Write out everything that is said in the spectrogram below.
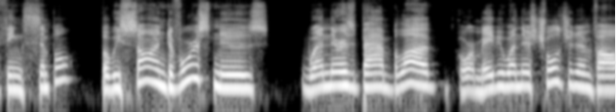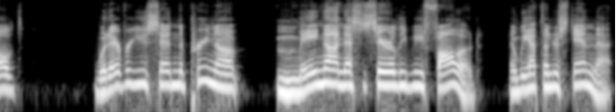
things simple. But we saw in divorce news when there is bad blood, or maybe when there's children involved, whatever you said in the prenup may not necessarily be followed. And we have to understand that.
